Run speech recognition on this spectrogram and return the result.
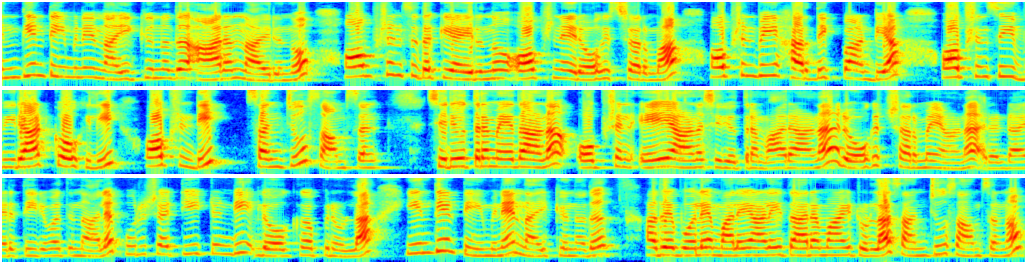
ഇന്ത്യൻ ടീമിനെ നയിക്കുന്നത് ആരെന്നായിരുന്നു? ഓപ്ഷൻസ് ഇതൊക്കെയായിരുന്നു. Option A Rohit Sharma option B Hardik Pandya option C Virat Kohli option D Sanju Samson. ശരിയുത്തരം ഏതാണ്? ഓപ്ഷൻ എ ആണ് ശരിയുത്തരം ആരാണ്? രോഹിത് ശർമ്മയാണ് രണ്ടായിരത്തി ഇരുപത്തിനാല് പുരുഷ ടി ട്വന്റി ലോകകപ്പിനുള്ള ഇന്ത്യൻ ടീമിനെ നയിക്കുന്നത്. അതേപോലെ മലയാളി താരമായിട്ടുള്ള സഞ്ജു സാംസണും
